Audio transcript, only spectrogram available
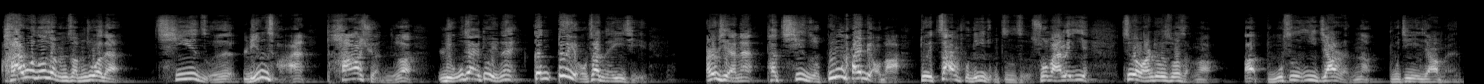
海沃德怎么怎么做的？妻子临产，他选择留在队内，跟队友站在一起，而且呢，他妻子公开表达对丈夫的一种支持。说白了，一这玩意儿就是说什么？啊，不是一家人呐，不进一家门，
